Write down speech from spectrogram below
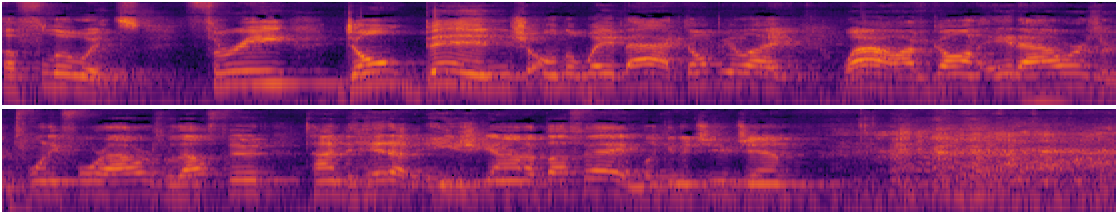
of fluids. Three, don't binge on the way back. Don't be like, wow, I've gone eight hours or 24 hours without food. Time to hit up Asiana Buffet. I'm looking at you, Jim.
